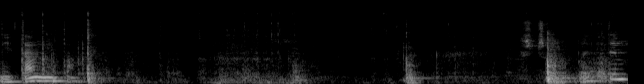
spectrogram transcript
Ні там, ні там. Що робити?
